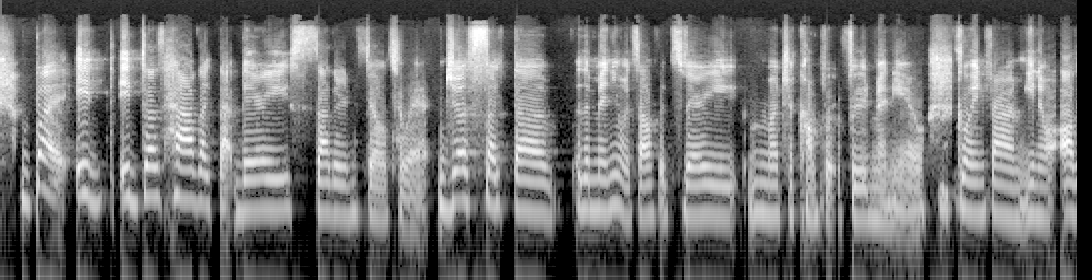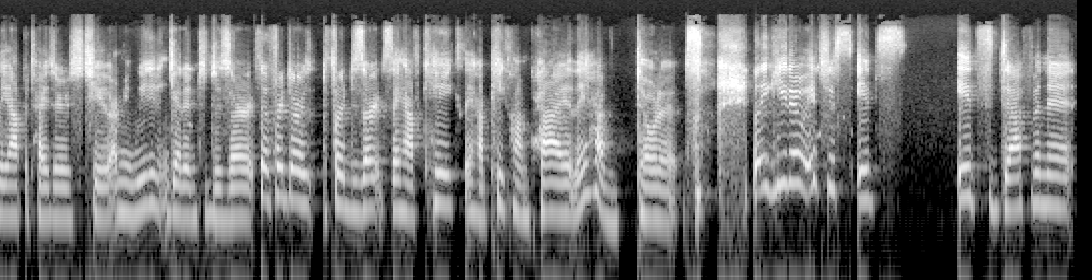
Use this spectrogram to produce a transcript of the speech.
but it it does have like that very southern feel to it. Just like the the menu itself, it's very much a comfort food menu, going from you know all the appetizers to. I mean, we didn't get into dessert. So for des- for desserts, they have cake, they have pecan pie, they have donuts. like you know, it's just it's it's definite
